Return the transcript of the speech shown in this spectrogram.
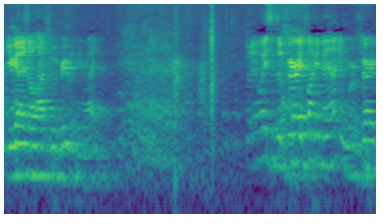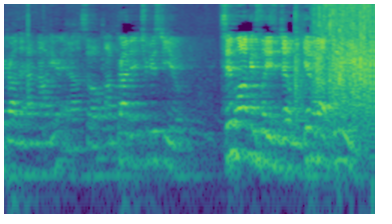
And you guys all have to agree with me, right? But anyways, he's a very funny man, and we're very proud to have him out here. And uh, so I'm proud to introduce to you Tim Hawkins, ladies and gentlemen. Give it up, please.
